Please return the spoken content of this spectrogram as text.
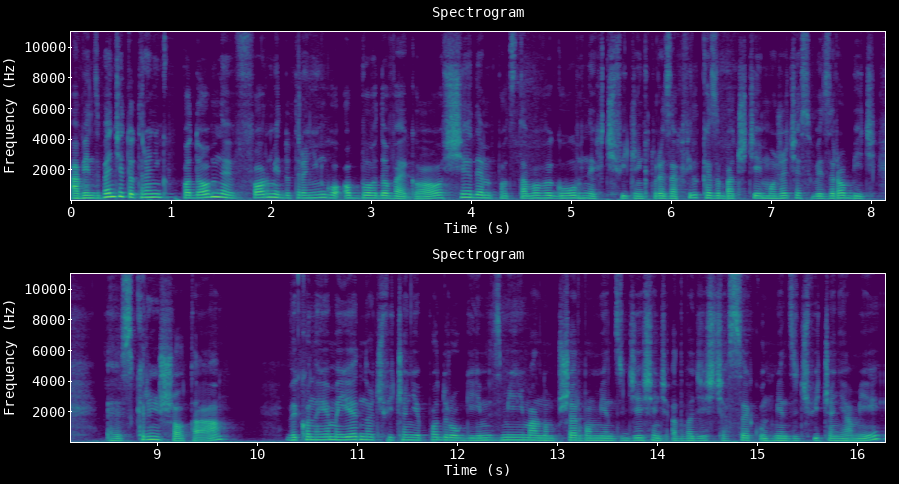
A więc będzie to trening podobny w formie do treningu obwodowego. Siedem podstawowych głównych ćwiczeń, które za chwilkę zobaczycie i możecie sobie zrobić e, screenshota. Wykonujemy jedno ćwiczenie po drugim z minimalną przerwą między 10 a 20 sekund między ćwiczeniami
